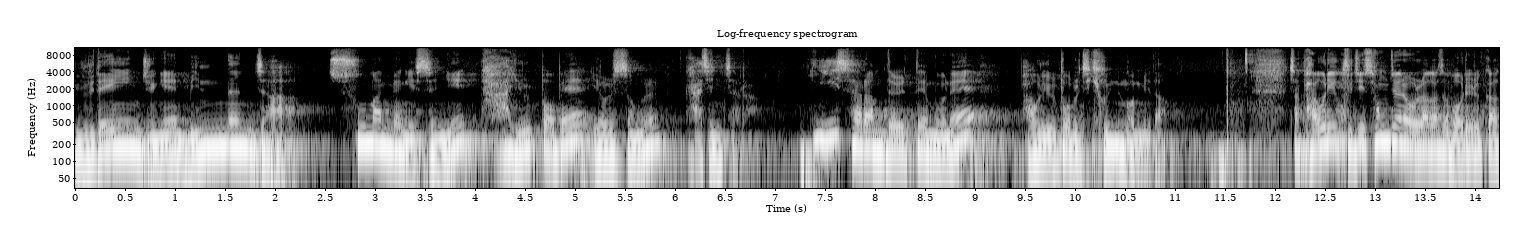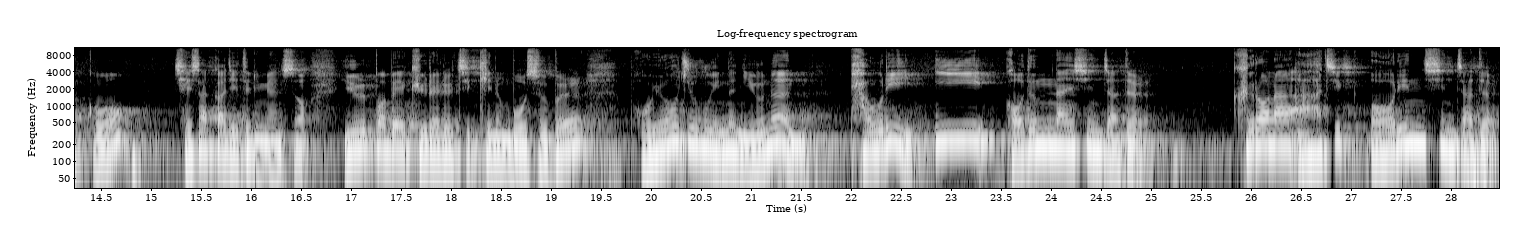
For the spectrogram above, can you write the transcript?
유대인 중에 믿는 자 수만 명이 있으니 다 율법의 열성을 가진 자라. 이 사람들 때문에 바울이 율법을 지키고 있는 겁니다. 자, 바울이 굳이 성전에 올라가서 머리를 깎고 제사까지 드리면서 율법의 규례를 지키는 모습을 보여주고 있는 이유는 바울이 이 거듭난 신자들, 그러나 아직 어린 신자들,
